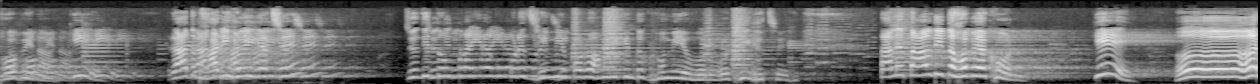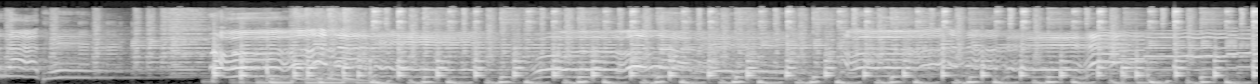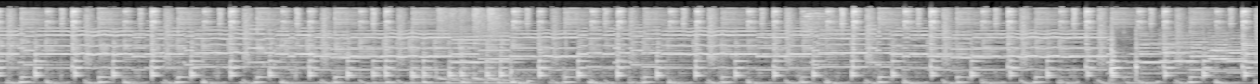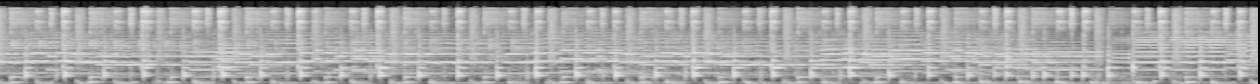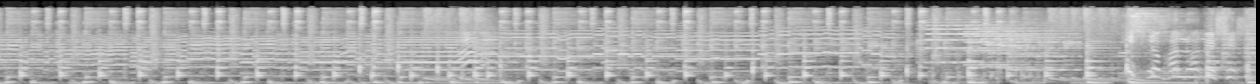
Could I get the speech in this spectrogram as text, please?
হবে না। কি? রাত ভারী হয়ে গেছে। যদি তোমরা এরকম করে ঝিমিয়ে পড়ো আমি কিন্তু ঘুমিয়ে পড়ব ঠিক আছে। তাহলে তাল দিতে হবে এখন। কি? ও কৃষ্ণ ভালোবেসে তোমার হলো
